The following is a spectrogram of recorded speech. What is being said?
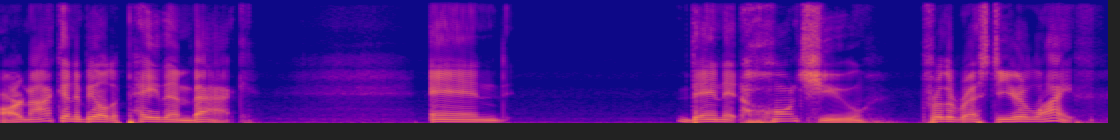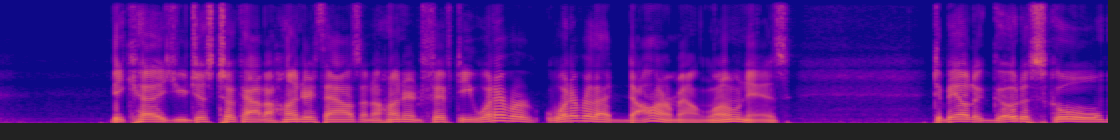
are not going to be able to pay them back. And then it haunts you for the rest of your life because you just took out a hundred thousand, a hundred fifty, whatever, whatever that dollar amount loan is, to be able to go to school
